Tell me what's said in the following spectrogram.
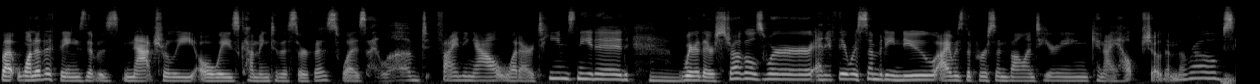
But one of the things that was naturally always coming to the surface was I loved finding out what our teams needed, mm. where their struggles were. And if there was somebody new, I was the person volunteering. Can I help show them the ropes?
